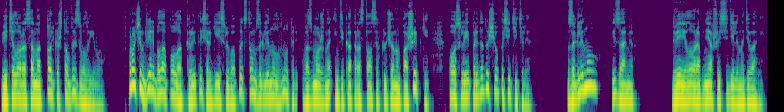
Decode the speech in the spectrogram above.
Ведь Элора сама только что вызвала его. Впрочем, дверь была полуоткрытой, Сергей с любопытством заглянул внутрь. Возможно, индикатор остался включенным по ошибке после предыдущего посетителя. Заглянул и замер. Две Элоры, обнявшись, сидели на диване.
